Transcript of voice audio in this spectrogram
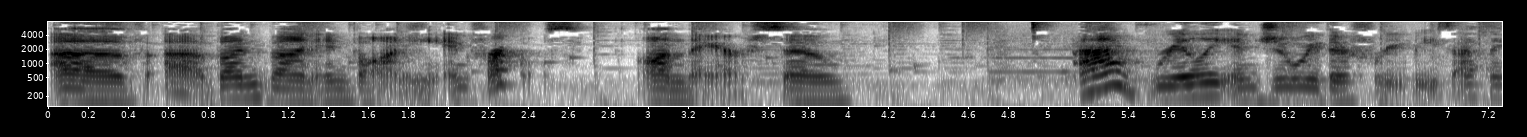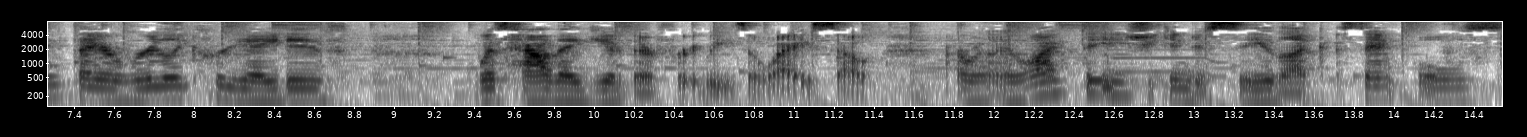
of uh, Bun Bun and Bonnie and Freckles on there. So I really enjoy their freebies. I think they are really creative with how they give their freebies away. So I really like these. You can just see like samples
